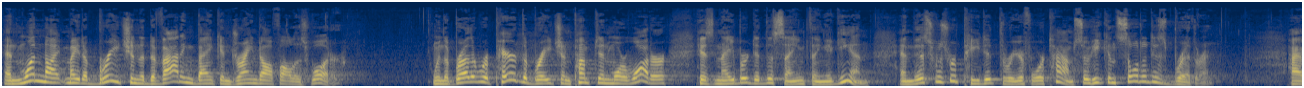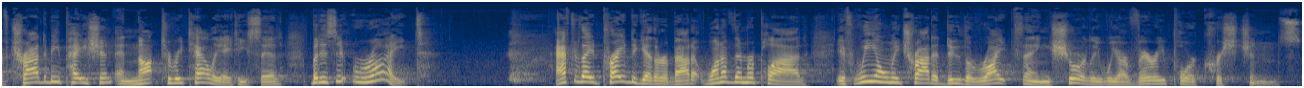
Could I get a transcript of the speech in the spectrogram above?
and one night made a breach in the dividing bank and drained off all his water. When the brother repaired the breach and pumped in more water, his neighbor did the same thing again. And this was repeated three or four times. So he consulted his brethren. I have tried to be patient and not to retaliate, he said, but is it right? After they'd prayed together about it, one of them replied, If we only try to do the right thing, surely we are very poor Christians.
